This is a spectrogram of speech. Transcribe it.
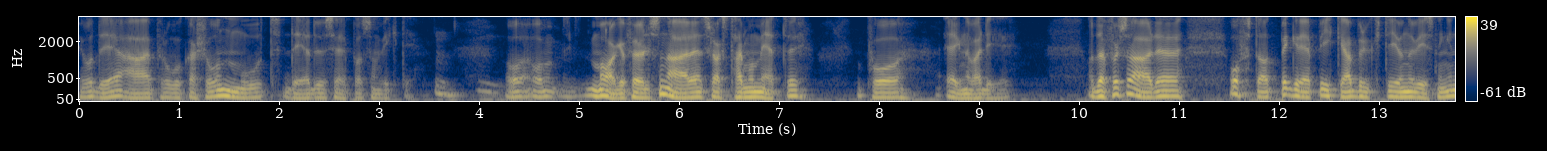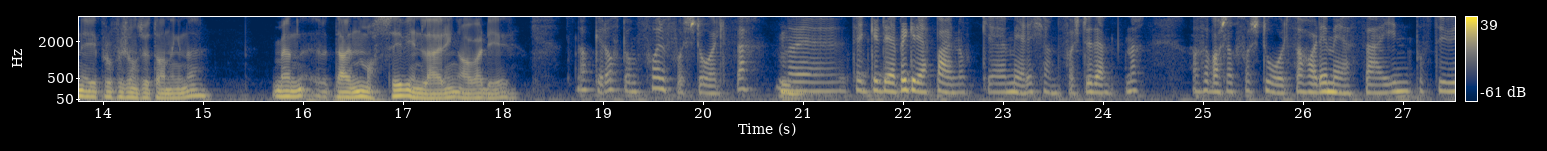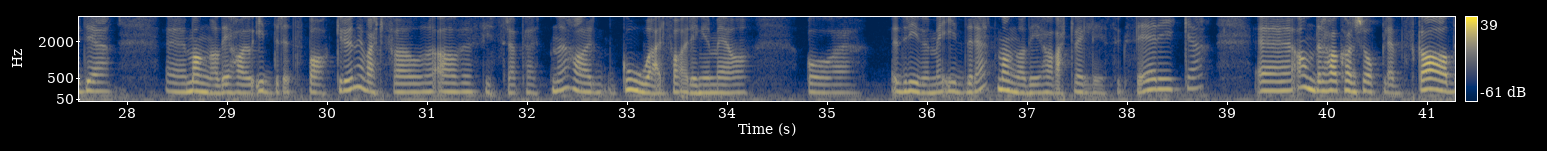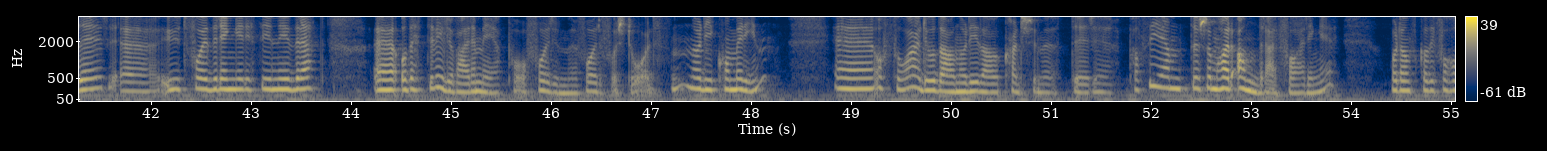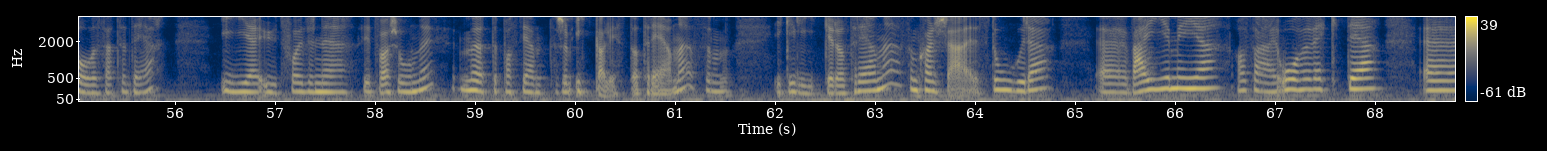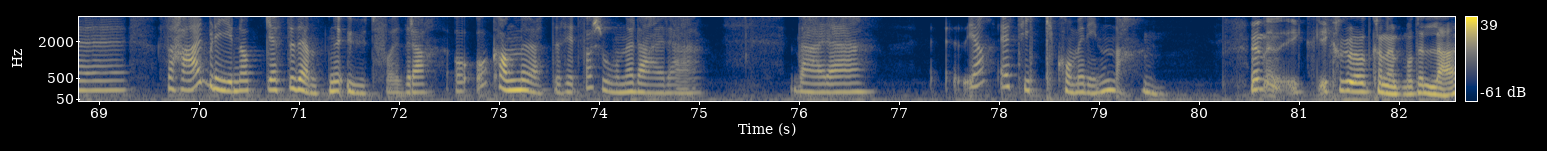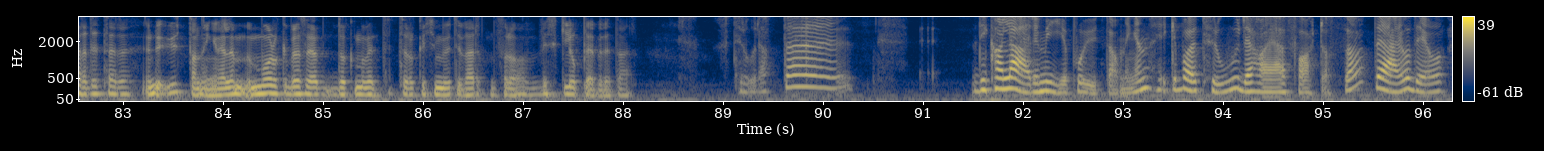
Jo, det er provokasjon mot det du ser på som viktig. Mm. Og, og, magefølelsen er en slags termometer på egne verdier. Og Derfor så er det ofte at begrepet ikke er brukt i undervisningen i profesjonsutdanningene. Men det er en massiv innlæring av verdier. Snakker ofte om forforståelse. Når Jeg tenker Det begrepet er nok eh, mer kjent for studentene. Altså Hva slags forståelse har de med seg inn på studiet? Eh, mange av de har jo idrettsbakgrunn, i hvert fall av fysioterapeutene. Har gode erfaringer med å, å eh, drive med idrett. Mange av de har vært veldig suksessrike. Eh, andre har kanskje opplevd skader, utfordringer i sin idrett. og dette vil jo være med på å forme forforståelsen når de kommer inn. og så er det jo da når de da kanskje møter pasienter som har andre erfaringer. Hvordan skal de forholde seg til det? I utfordrende situasjoner. Møte pasienter som ikke har lyst til å trene, som ikke liker å trene, som kanskje er store, eh, veier mye, altså er overvektige. Eh, så her blir nok studentene utfordra og, og, kan møte situasjoner der, eh, der ja, etikk kommer inn, da. Men, men i, kan en på en måte lære dette under utdanningen, eller må dere bare si at dere må vente til dere kommer ut i verden for å virkelig oppleve dette her? Jeg tror at uh, de kan lære mye på utdanningen. Ikke bare tror, det har jeg erfart også. Det er jo det å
